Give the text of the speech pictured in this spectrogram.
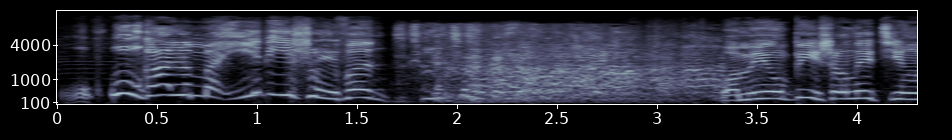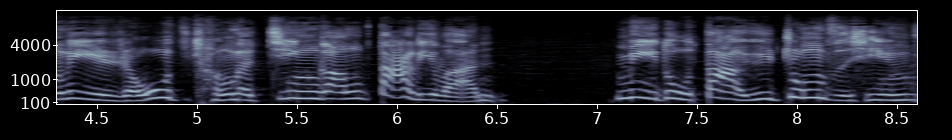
捂干了每一滴水分。我们用毕生的精力揉成了金刚大力丸。密度大于中子星，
